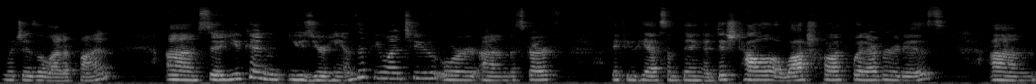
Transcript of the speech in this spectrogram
which is a lot of fun. Um, so you can use your hands if you want to, or um, a scarf if you have something, a dish towel, a washcloth, whatever it is. Um,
